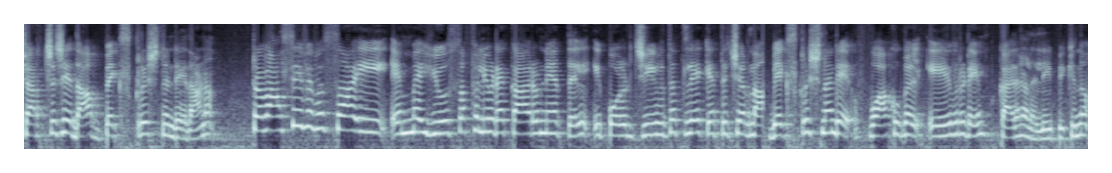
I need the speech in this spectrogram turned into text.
ചർച്ച ചെയ്ത ബെക്സ് കൃഷ്ണന്റേതാണ്. പ്രവാസി വ്യവസായി എം എ യൂസഫ് അലിയുടെ കാരുണ്യത്തിൽ ഇപ്പോൾ ജീവിതത്തിലേക്ക് എത്തിച്ചേർന്ന ബെക്സ് കൃഷ്ണന്റെ വാക്കുകൾ ഏവരുടെയും കരളലിയിപ്പിക്കുന്നു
